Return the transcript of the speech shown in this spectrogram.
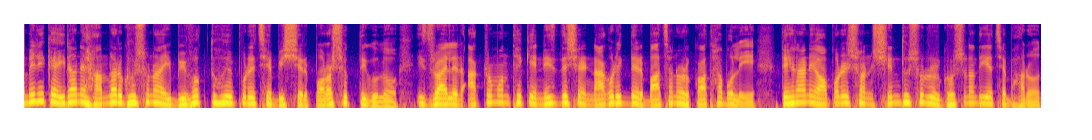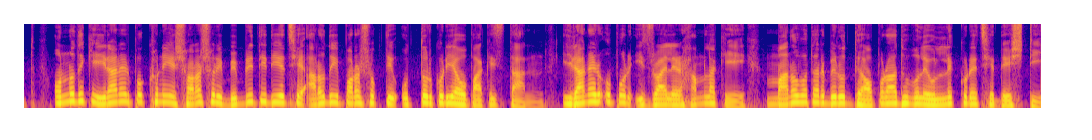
আমেরিকা ইরানে হামলার ঘোষণায় বিভক্ত হয়ে পড়েছে বিশ্বের পরাশক্তিগুলো। ইসরায়েলের আক্রমণ থেকে নিজ দেশের নাগরিকদের বাঁচানোর কথা বলে তেহরানে অপারেশন সিন্ধু শুরুর ঘোষণা দিয়েছে ভারত। অন্যদিকে ইরানের পক্ষ নিয়ে সরাসরি বিবৃতি দিয়েছে আরও দুই পরাশক্তি উত্তর কোরিয়া ও পাকিস্তান। ইরানের উপর ইসরায়েলের হামলাকে মানবতার বিরুদ্ধে অপরাধ বলে উল্লেখ করেছে দেশটি।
